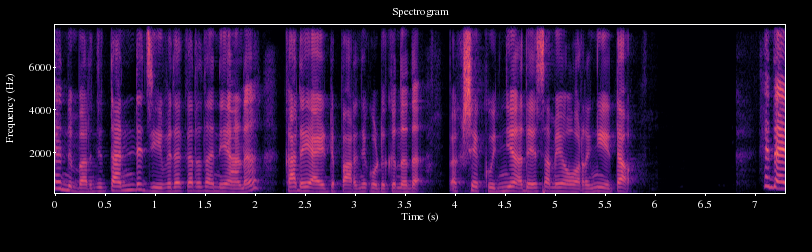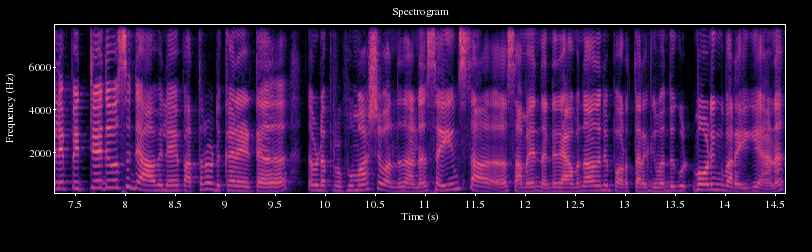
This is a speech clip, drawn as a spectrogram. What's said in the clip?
എന്നും പറഞ്ഞ് തന്റെ ജീവിതകഥ തന്നെയാണ് കഥയായിട്ട് പറഞ്ഞു കൊടുക്കുന്നത്. പക്ഷേ കുഞ്ഞ് അതേസമയം ഉറങ്ങിയിട്ടോ? എന്തായാലും പിറ്റേ ദിവസം രാവിലെ പത്രം എടുക്കാനായിട്ട് നമ്മുടെ പ്രഭുമാഷ് വന്നതാണ്. സെയിം സമയം തന്നെ രാമനാഥന് പുറത്തിറങ്ങി വന്ന് ഗുഡ് മോർണിംഗ് പറയുകയാണ്.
